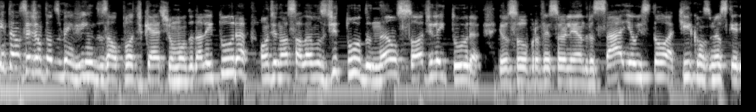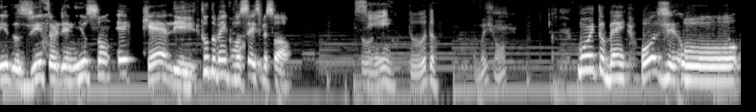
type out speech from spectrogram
Então sejam todos bem-vindos ao podcast O Mundo da Leitura, onde nós falamos de tudo, não só de leitura. Eu sou o professor Leandro Sá e eu estou aqui com os meus queridos Vitor Denilson e Kelly. Tudo bem com vocês, pessoal? Sim, tudo. Tamo junto. Muito bem. Hoje o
